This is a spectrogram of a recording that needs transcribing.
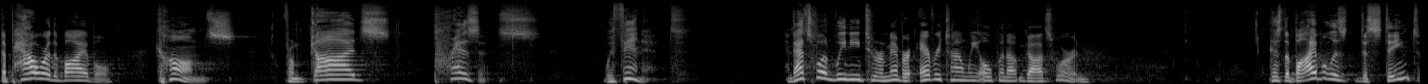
The power of the Bible comes from God's presence within it. And that's what we need to remember every time we open up God's Word. Because the Bible is distinct,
